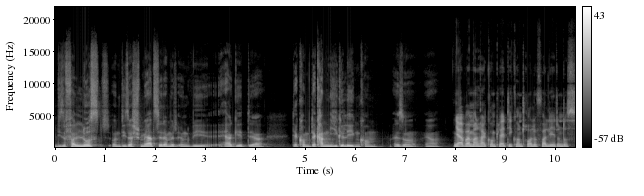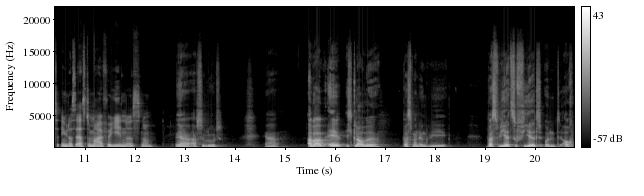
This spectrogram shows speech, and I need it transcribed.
dieser Verlust und dieser Schmerz, der damit irgendwie hergeht, der, der kommt, der kann nie gelegen kommen. Also, ja. Ja, weil man halt komplett die Kontrolle verliert und das irgendwie das erste Mal für jeden ist, ne? Ja, absolut. Ja. Aber ey, ich glaube, was man irgendwie, was wir zu viert und auch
